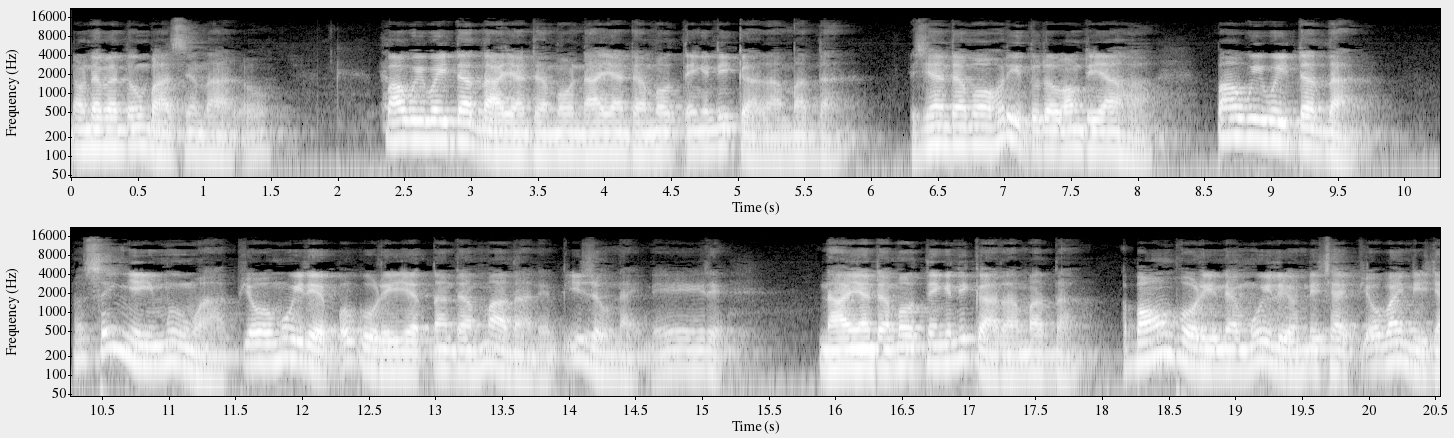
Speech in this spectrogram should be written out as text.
နောက်နံပါတ်3ပါစဉ်းစားတော့ပါဝိဝိတ္တတာယဓမ္မောနာယဓမ္မောသင်္ကတိကာရမတ္တအယံဓမ္မောဟောဒီသူတော်ကောင်းတရားဟာပါဝိဝိတ္တတနော်စိတ်ငြိမ်မှုမှာပျော်မွေ့တဲ့ပုဂ္ဂိုလ်တွေရဲ့တန်တမှတာနဲ့ပြည့်စုံနိုင်တယ်တဲ့ နာယံဓမ္မောသင်္ကတိကာရမတ္တအပေါင်းဖော်တွေနဲ့မွေ့လျော်နှိမ့်ချိုက်ပျော်ပိုက်နေကြ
